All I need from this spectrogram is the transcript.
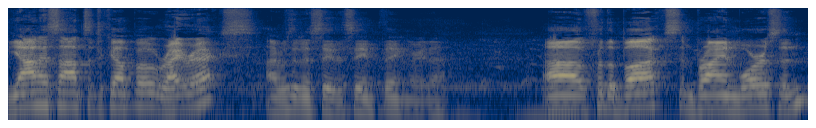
Giannis Antetokounmpo, right, Rex? I was going to say the same thing right now. Uh, for the Bucks and Brian Morrison.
